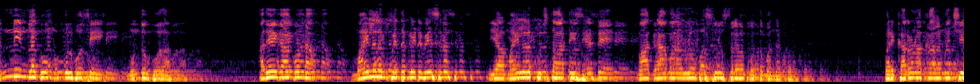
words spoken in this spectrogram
అన్ని ఇండ్లకు ముగ్గులు పోసి ముందుకు పోదాం. అదే కాకుండా మహిళలకు పెద్దపీట వేసిన. ఇక మహిళలకు ఉచిత ఆర్టీసీ అంటే మా గ్రామాలలో బస్సులు వస్తలేమని కొంతమంది అంటారు మరి కరోనా కాలం నుంచి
